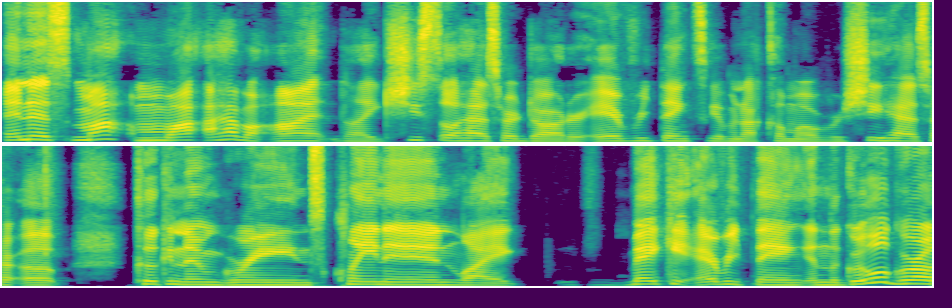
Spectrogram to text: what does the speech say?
And it's my my. I have an aunt like she still has her daughter every Thanksgiving. I come over, she has her up cooking them greens, cleaning like making everything. And the little girl,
